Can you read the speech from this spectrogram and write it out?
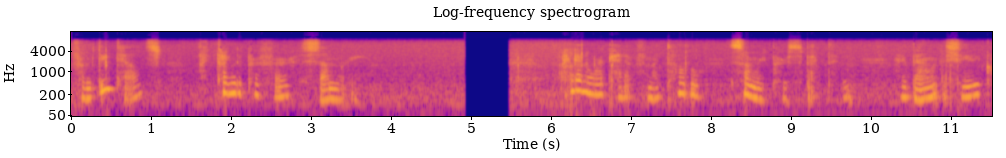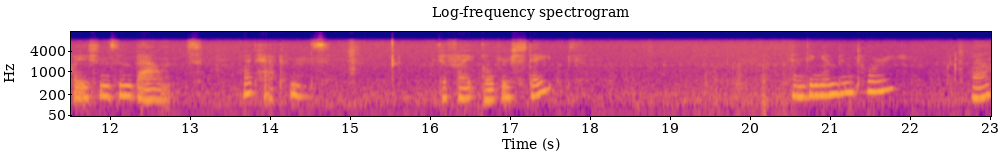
from details. Kind of prefer summary. I'm going to work at it from a total summary perspective. I balance sheet equations in balance. What happens if I overstate ending inventory? Well,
